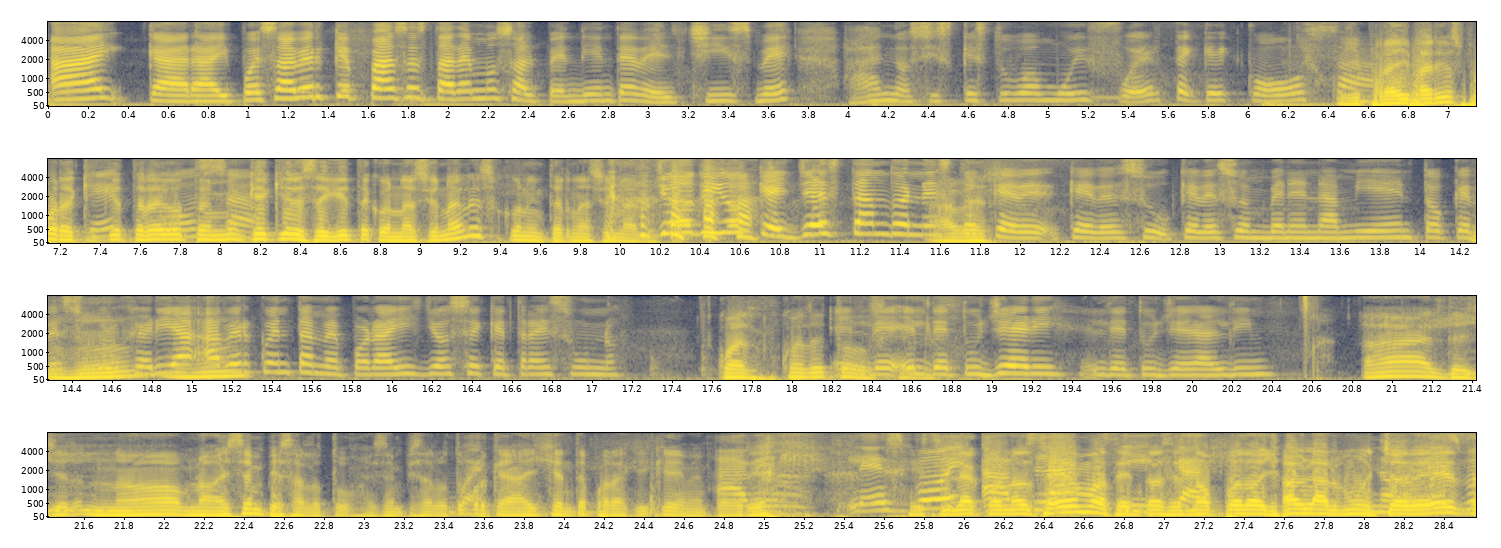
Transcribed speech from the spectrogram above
Ay, caray, pues a ver qué pasa, estaremos al pendiente del chisme. Ay, no, si es que estuvo muy fuerte, qué cosa. Y pero hay varios por aquí que traigo también. ¿Qué quieres seguirte con nacionales o con internacionales? Yo digo que ya estando en esto que de, que de su que de su envenenamiento, que de su brujería, a ver, cuéntame por ahí, yo sé que traes uno. ¿Cuál? ¿Cuál de todos? El de, el de tu Jerry, el de tu Geraldine. Ah, el de No, no, ese empieza tú, ese empieza tú, porque hay gente por aquí que me podría. A ver, les voy si la conocemos, entonces no puedo yo hablar mucho de eso.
